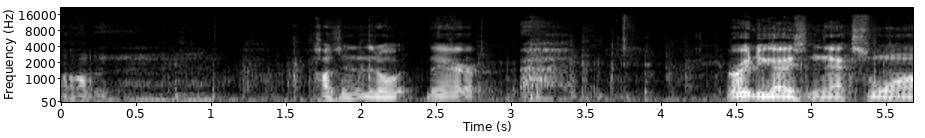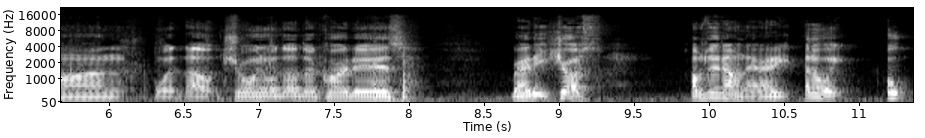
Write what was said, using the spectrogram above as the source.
Um, causing a little there. Alright you guys, next one. Without showing what the other card is. Batty, show us. Upside down there, Batty. Other way. Oh.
